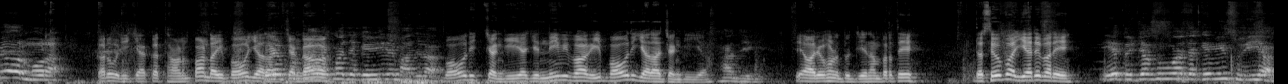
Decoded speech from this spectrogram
ਪਿਓਰ ਮੋਰਾ ਕਰੋ ਜੀ ਚੈੱਕ ਥਣ ਭਾਂਡਾ ਵੀ ਬਹੁਤ ਜ਼ਿਆਦਾ ਚੰਗਾ ਵਾ। ਬਹੁਤ ਹੀ ਚੰਗੀ ਆ ਜਿੰਨੀ ਵੀ ਭਾਗੀ ਬਹੁਤ ਹੀ ਜ਼ਿਆਦਾ ਚੰਗੀ ਆ। ਹਾਂਜੀ। ਤੇ ਆ ਜਾਓ ਹੁਣ ਦੂਜੇ ਨੰਬਰ ਤੇ। ਦੱਸਿਓ ਭਾਜੀ ਇਹਦੇ ਬਾਰੇ। ਇਹ ਦੂਜਾ ਸੂਆ ਜੱਗੇ ਵੀਰ ਸੂਈ ਆ।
